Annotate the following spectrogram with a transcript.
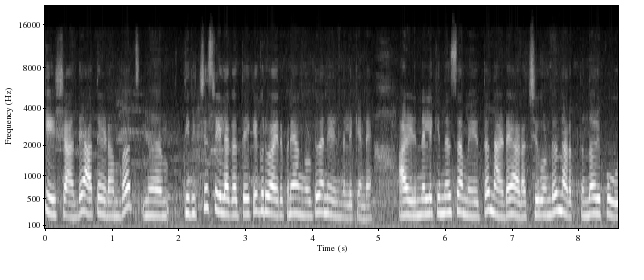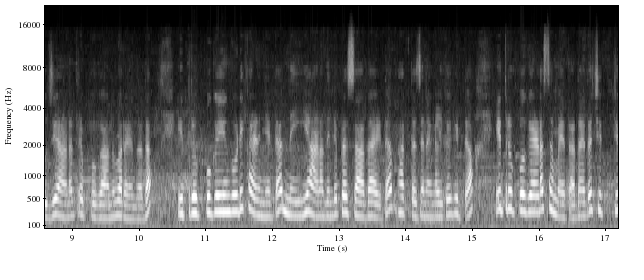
കീഴ്ശാന്തി ആ തിടമ്പ് തിരിച്ച് ശ്രീലകത്തേക്ക് ഗുരുവായൂരപ്പനെ അങ്ങോട്ട് തന്നെ എഴുന്നള്ളിക്കണ്ടേ. ആ എഴുന്നള്ളിക്കുന്ന സമയത്ത് നട അടച്ചുകൊണ്ട് നടത്തുന്ന ഒരു പൂജയാണ് തൃപ്പുക എന്ന് പറയുന്നത്. ഈ തൃപ്പുകയും കൂടി കഴിഞ്ഞിട്ട് നെയ്യാണ് അതിന്റെ പ്രസാദമായിട്ട് ഭക്തജനങ്ങൾക്ക് കിട്ടുക. ഈ തൃപ്പുകയുടെ സമയത്ത് അതായത് ചുറ്റു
